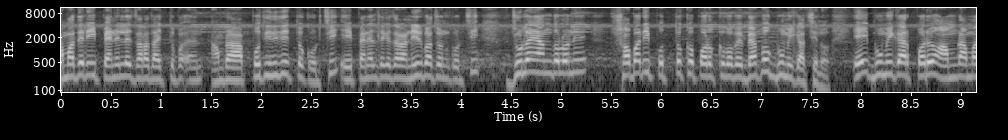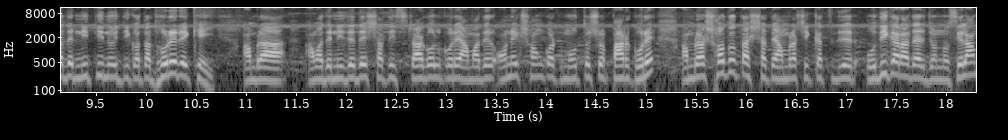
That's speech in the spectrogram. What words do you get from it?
আমাদের এই প্যানেলে যারা দায়িত্ব আমরা প্রতিনিধিত্ব করছি, এই প্যানেল থেকে যারা নির্বাচন করছি, জুলাই আন্দোলনে সবারই প্রত্যক্ষ পরোক্ষভাবে ব্যাপক ভূমিকা ছিল। এই ভূমিকার পরেও আমরা আমাদের নীতি নৈতিকতা ধরে রেখেই আমরা আমাদের নিজেদের সাথে স্ট্রাগল করে, আমাদের অনেক সংকট মুহূর্ত পার করে আমরা সততার সাথে আমরা শিক্ষার্থীদের অধিকার আদায়ের জন্য ছিলাম।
